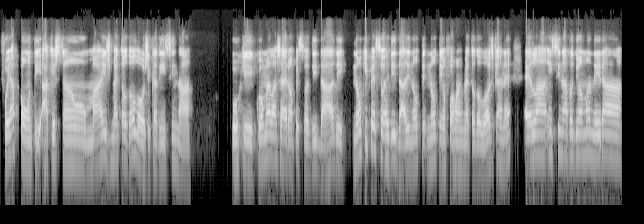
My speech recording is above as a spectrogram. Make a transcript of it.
foi a ponte, a questão mais metodológica de ensinar. Porque, como ela já era uma pessoa de idade, não que pessoas de idade não, te, não tenham formas metodológicas, né? Ela ensinava de uma maneira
